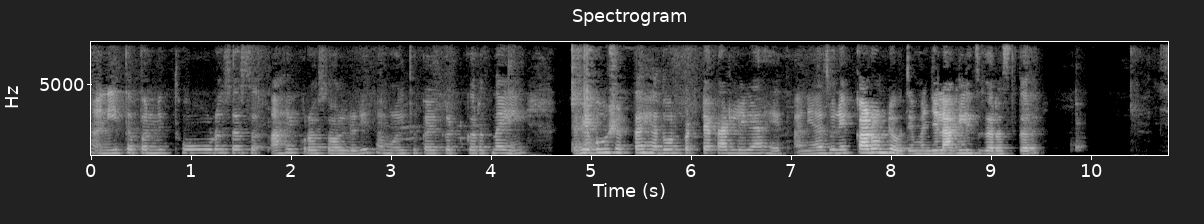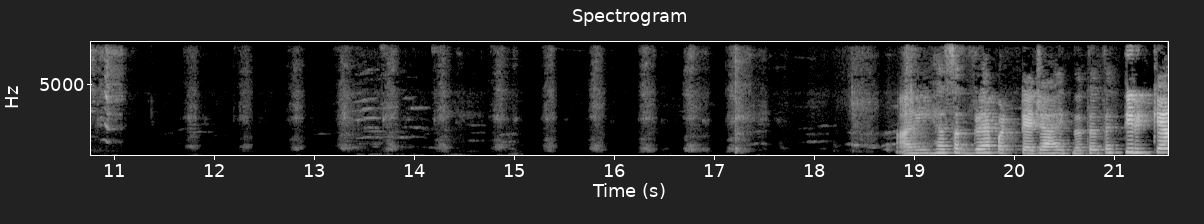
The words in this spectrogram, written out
आणि इथं पण मी थोडंसं असं आहे क्रॉस ऑलरेडी त्यामुळे इथं काही कट करत नाही तर हे बघू शकता ह्या दोन पट्ट्या काढलेल्या आहेत आणि अजून एक काढून ठेवते म्हणजे लागलीच गरज तर. आणि ह्या सगळ्या पट्ट्या ज्या आहेत ना तर त्या तिरक्या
